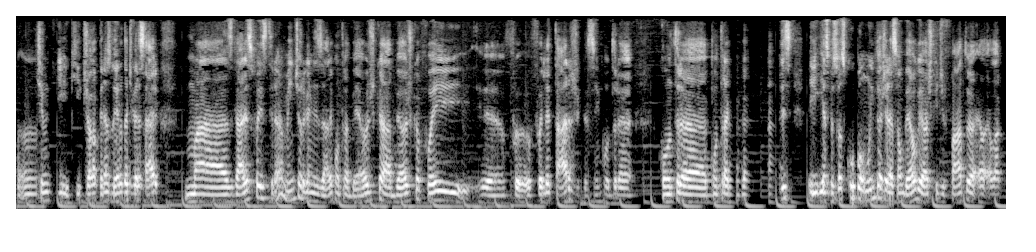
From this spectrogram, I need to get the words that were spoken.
é um, time que, que, joga apenas no erro do adversário. Mas Gales foi extremamente organizada contra a Bélgica. A Bélgica foi, é, foi, foi letárgica, assim, contra, contra, contra Gales. E, e, as pessoas culpam muito a geração belga. Eu acho que de fato ela, ela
